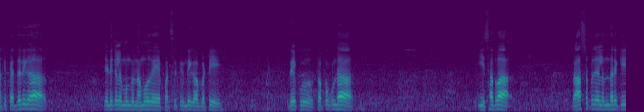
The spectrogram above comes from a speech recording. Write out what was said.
అతి పెద్దదిగా ఎన్నికల ముందు నమోదయ్యే పరిస్థితి ఉంది కాబట్టి రేపు తప్పకుండా ఈ సభ రాష్ట్ర ప్రజలందరికీ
